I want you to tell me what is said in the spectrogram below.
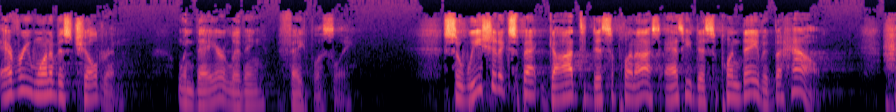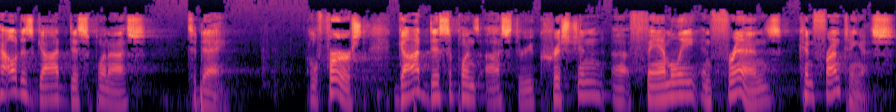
every one of his children when they are living faithlessly. So, we should expect God to discipline us as he disciplined David. But how? How does God discipline us today? Well, first, God disciplines us through Christian uh, family and friends confronting us.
